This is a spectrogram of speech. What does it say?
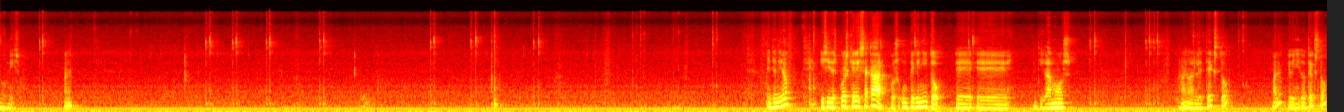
lo mismo ¿vale? ¿entendido? Y si después queréis sacar pues un pequeñito eh, eh, digamos vamos a llamarle texto vale pequeñito texto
